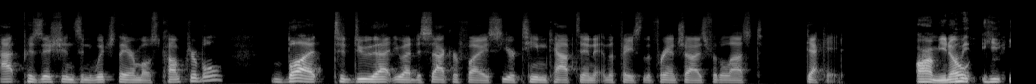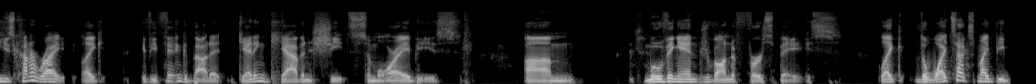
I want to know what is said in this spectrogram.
at positions in which they are most comfortable. But to do that, you had to sacrifice your team captain and the face of the franchise for the last decade. Aram, you know, mean- he he's kind of right. Like if you think about it, getting Gavin Sheets some more ABs, um, moving Andrew Vaughn to first base, like the White Sox might be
